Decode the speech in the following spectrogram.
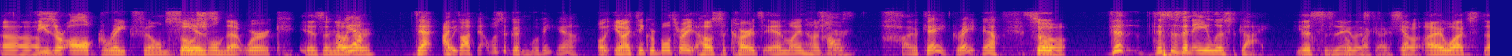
Um, These are all great films. Social is- Network is another. Oh, yeah. that I Oh, thought that was a good movie. Yeah. Oh, you know, I think we're both right. House of Cards and Mindhunter. House- Okay. Great. Yeah. So, this this is an A-list guy. Yeah, this is an A-list guy. So Yeah. I watched uh,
